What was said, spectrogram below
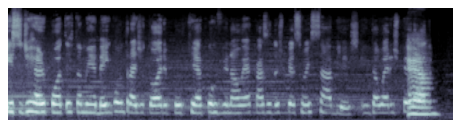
Isso de Harry Potter também é bem contraditório, porque a Corvinal é a casa das pessoas sábias. Então era esperado é.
